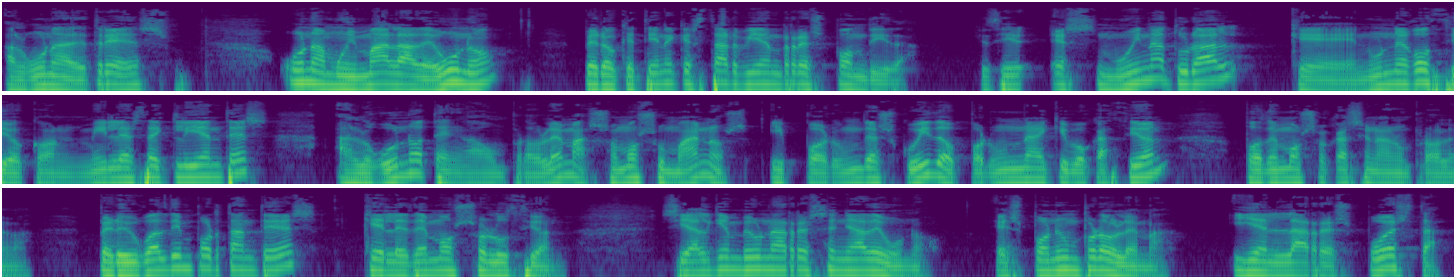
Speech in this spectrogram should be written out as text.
alguna de 3, una muy mala de 1, pero que tiene que estar bien respondida. Es decir, es muy natural que en un negocio con miles de clientes alguno tenga un problema. Somos humanos y por un descuido, por una equivocación, podemos ocasionar un problema. Pero igual de importante es que le demos solución. Si alguien ve una reseña de uno, expone un problema y en la respuesta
